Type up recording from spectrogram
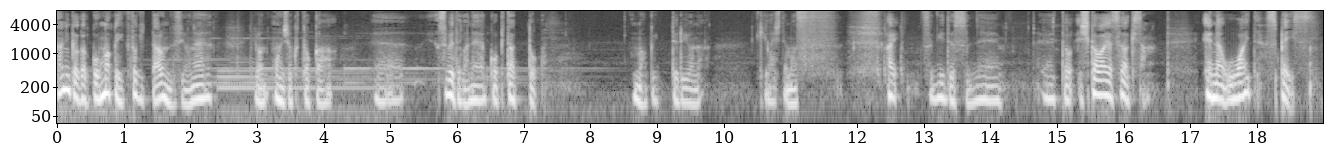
何かがこううまくいく時ってあるんですよね。いろんな音色とか、えー、全てがね、こうピタッとうまくいってるような気がしてます。はい、次ですね。えっ、ー、と、石川康明さん。In a White Space。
